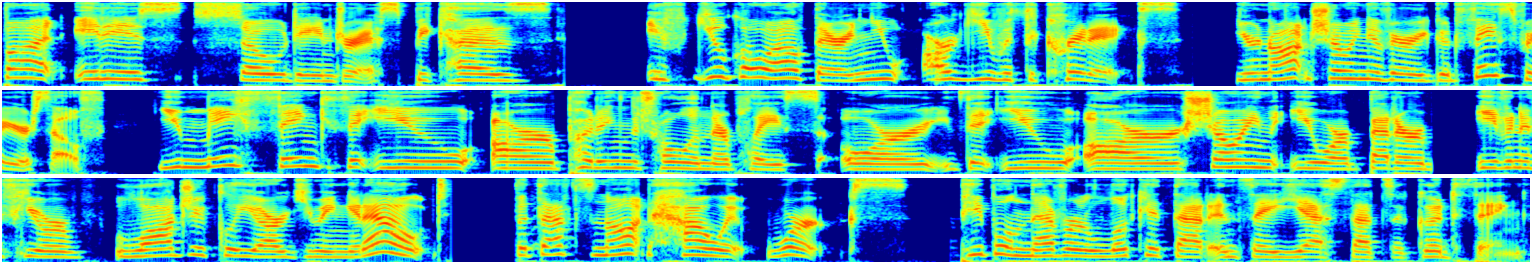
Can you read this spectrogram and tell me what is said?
But it is so dangerous because if you go out there and you argue with the critics, you're not showing a very good face for yourself. You may think that you are putting the troll in their place or that you are showing that you are better, even if you're logically arguing it out, but that's not how it works. People never look at that and say, yes, that's a good thing.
